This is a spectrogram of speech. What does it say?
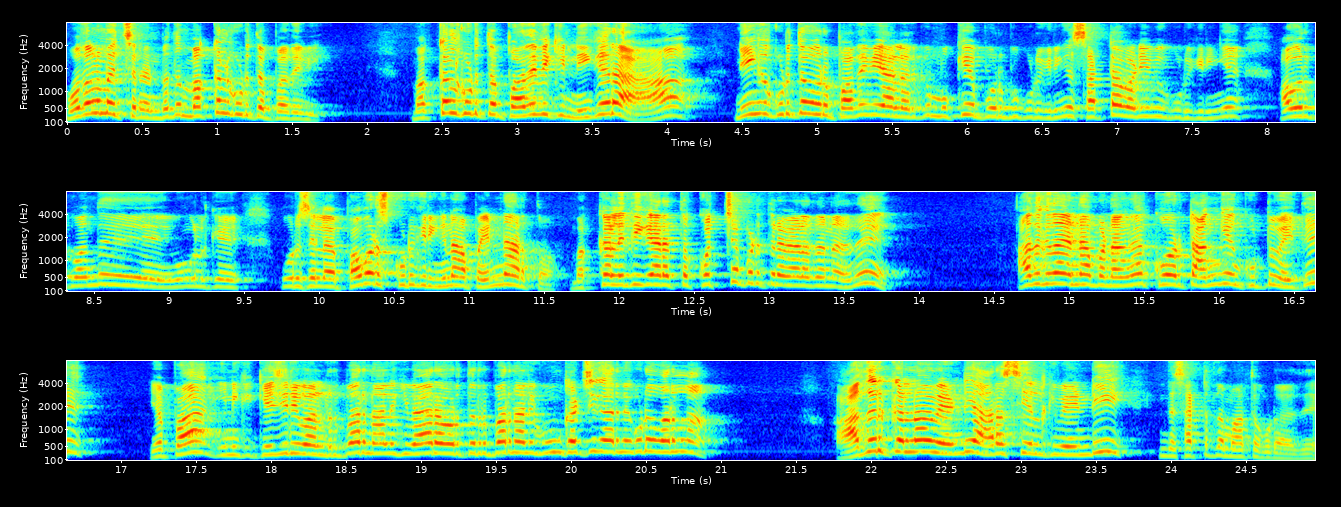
முதலமைச்சர் என்பது மக்கள் கொடுத்த பதவி. மக்கள் கொடுத்த பதவிக்கு நிகராக நீங்கள் கொடுத்த ஒரு பதவியாளருக்கு முக்கிய பொறுப்பு கொடுக்குறீங்க சட்ட வடிவு கொடுக்குறீங்க அவருக்கு வந்து உங்களுக்கு ஒரு சில பவர்ஸ் கொடுக்குறீங்கன்னா அப்போ என்ன அர்த்தம்? மக்கள் அதிகாரத்தை கொச்சப்படுத்துகிற வேலை தானே அது. அதுக்கு தான் என்ன பண்ணாங்க? கோர்ட் அங்கேயும் குட்டு வைத்து எப்பா இன்னைக்கு கெஜ்ரிவால் இருப்பார் நாளைக்கு வேற ஒருத்தர் இருப்பார் நாளைக்கு உன் கட்சிக்காரனே கூட வரலாம். அதற்கெல்லாம் வேண்டி அரசியலுக்கு வேண்டி இந்த சட்டத்தை மாற்றக்கூடாது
